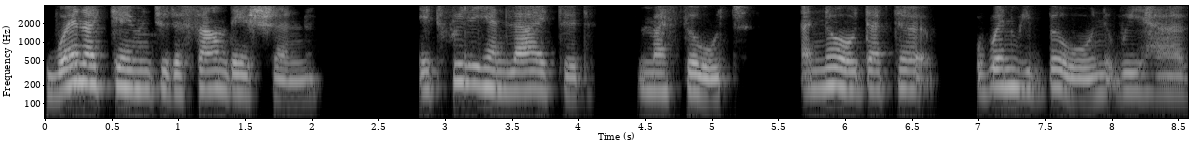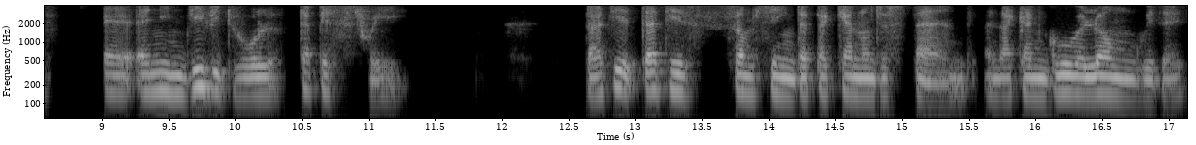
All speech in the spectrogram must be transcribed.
when I came into the foundation, it really enlightened my thought. I know that uh, when we born, we have a, an individual tapestry. That is, that is something that I can understand and I can go along with it.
